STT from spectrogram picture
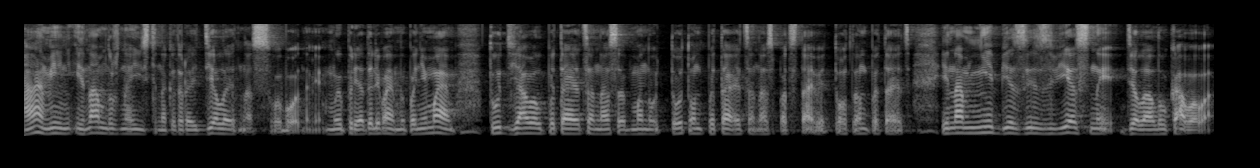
Аминь. И нам нужна истина, которая делает нас свободными. Мы преодолеваем, мы понимаем, тут дьявол пытается нас обмануть, тут он пытается нас подставить, тут он пытается. И нам не безызвестны дела лукавого.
